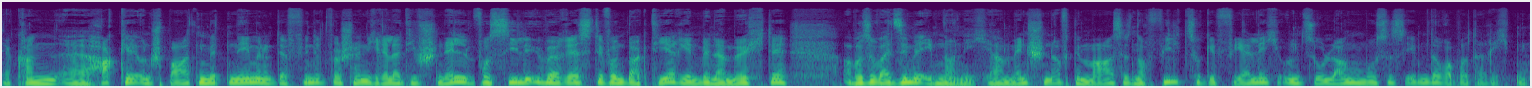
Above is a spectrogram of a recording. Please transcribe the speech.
der kann äh, Hacke und Spaten mitnehmen und der findet wahrscheinlich relativ schnell fossile Überreste von Bakterien, wenn er möchte. Aber so weit sind wir eben noch nicht. Ja. Menschen auf dem Mars ist noch viel zu gefährlich und so lang muss es eben der Roboter richten.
